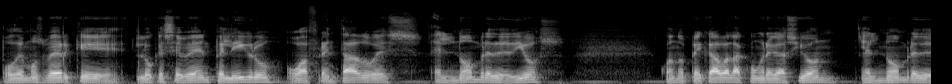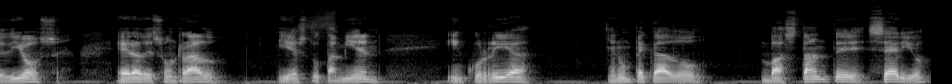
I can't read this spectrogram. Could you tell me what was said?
podemos ver que lo que se ve en peligro o afrentado es el nombre de Dios. Cuando pecaba la congregación, el nombre de Dios era deshonrado y esto también incurría en un pecado bastante serio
